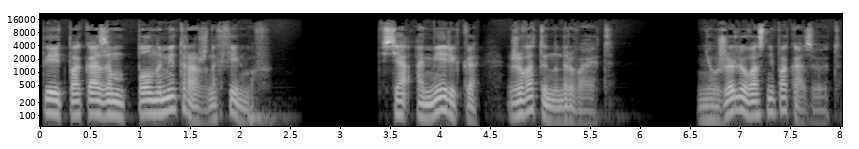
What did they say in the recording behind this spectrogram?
перед показом полнометражных фильмов. Вся Америка животы надрывает. Неужели у вас не показывают?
